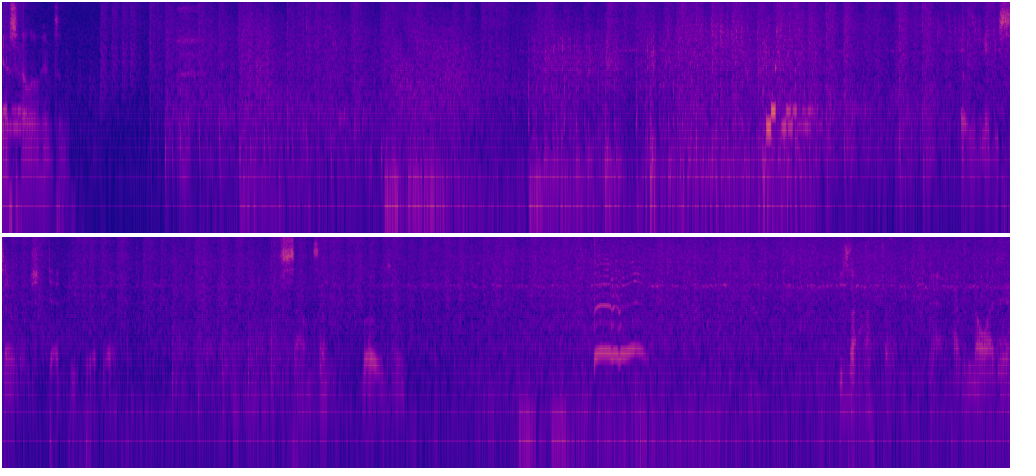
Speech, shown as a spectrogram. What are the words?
Yes, hello Hinton. There's gonna be so much dead people up there. Sounds like loads of them. Who's that half track? I have no idea.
